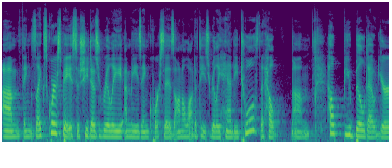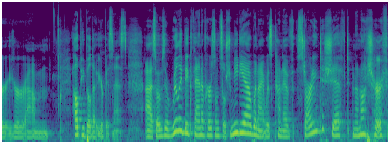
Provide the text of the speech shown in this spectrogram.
um, things like Squarespace. So she does really amazing courses on a lot of these really handy tools that help um, help you build out your your um, help you build out your business. Uh, so I was a really big fan of hers on social media when I was kind of starting to shift, and I'm not sure if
